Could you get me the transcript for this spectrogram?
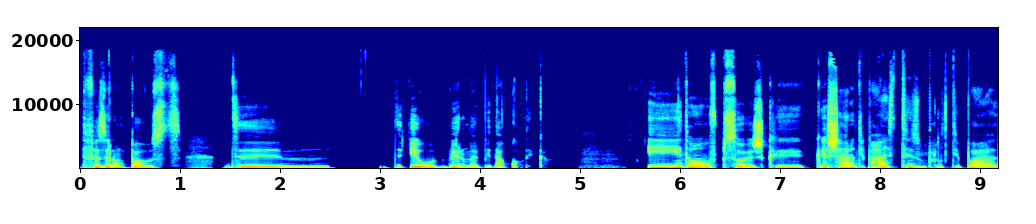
de fazer um post de, de eu a beber uma bebida alcoólica. E então houve pessoas que, acharam tipo, ah, tens um problema, tipo, ah,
